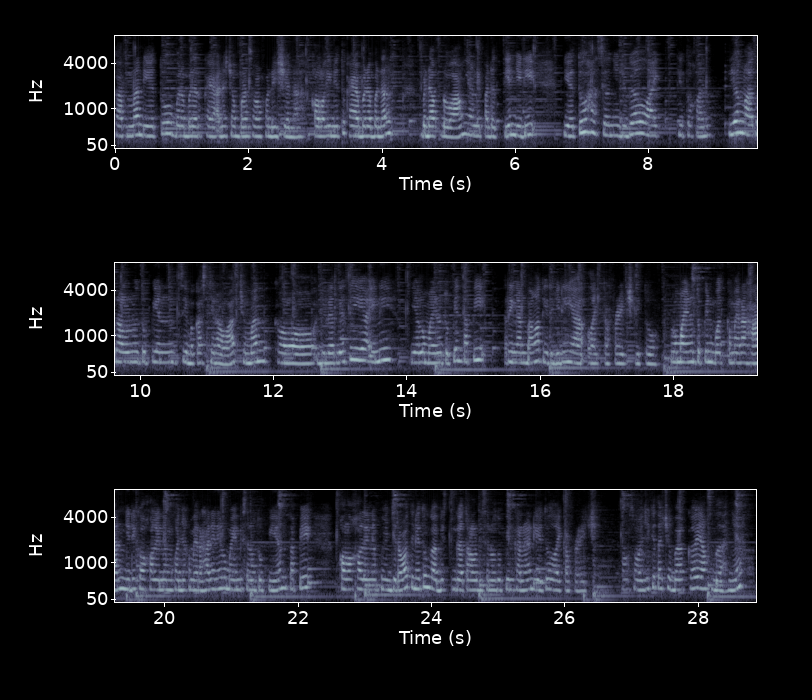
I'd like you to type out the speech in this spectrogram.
karena dia itu benar-benar kayak ada campuran sama foundation. Nah kalau ini tuh kayak benar-benar bedak doang yang dipadetin. Jadi dia tuh hasilnya juga light gitu kan. Dia nggak terlalu nutupin si bekas jerawat cuman kalau dilihat-lihat sih ya ini ya lumayan nutupin tapi ringan banget gitu. Jadi ya light coverage gitu. Lumayan nutupin buat kemerahan. Jadi kalau kalian yang mukanya kemerahan ini lumayan bisa nutupin. Tapi kalau kalian yang punya jerawat ini tuh nggak nggak terlalu bisa nutupin karena dia itu light coverage. Langsung aja kita coba ke yang sebelahnya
